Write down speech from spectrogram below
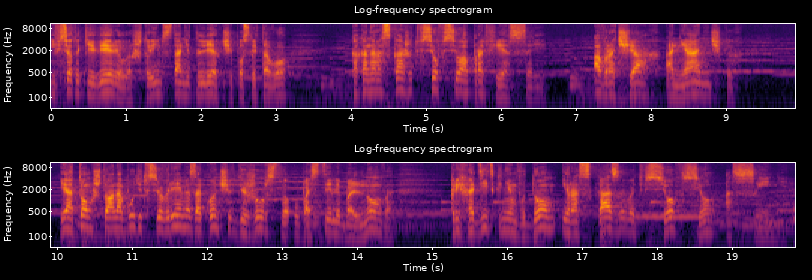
И все-таки верила, что им станет легче после того, как она расскажет все-все о профессоре, о врачах, о нянечках, и о том, что она будет все время, закончив дежурство у постели больного, приходить к ним в дом и рассказывать все-все о сыне.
